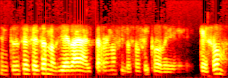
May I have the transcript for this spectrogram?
Entonces eso nos lleva al terreno filosófico de qué somos.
